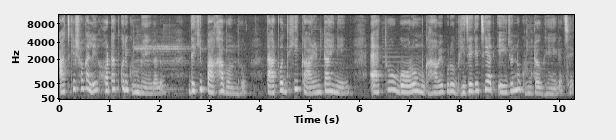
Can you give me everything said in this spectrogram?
আজকে সকালে হঠাৎ করে ঘুম ভেঙে গেল। দেখি পাখা বন্ধ। তারপর দেখি কারেন্টটাই নেই। এত গরম, ঘামে পুরো ভিজে গেছি আর এই জন্য ঘুমটাও ভেঙে গেছে।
